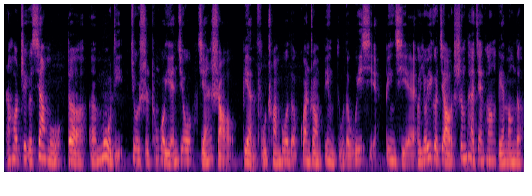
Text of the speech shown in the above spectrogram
然后这个项目的呃目的就是通过研究减少蝙蝠传播的冠状病毒的威胁，并且呃由一个叫生态健康联盟的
